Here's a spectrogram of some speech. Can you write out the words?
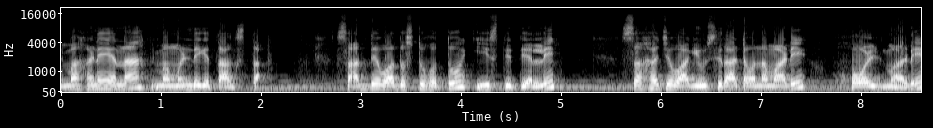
ನಿಮ್ಮ ಹಣೆಯನ್ನು ನಿಮ್ಮ ಮಂಡಿಗೆ ತಾಗಿಸ್ತಾ. ಸಾಧ್ಯವಾದಷ್ಟು ಹೊತ್ತು ಈ ಸ್ಥಿತಿಯಲ್ಲಿ ಸಹಜವಾಗಿ ಉಸಿರಾಟವನ್ನು ಮಾಡಿ ಹೋಲ್ಡ್ ಮಾಡಿ,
